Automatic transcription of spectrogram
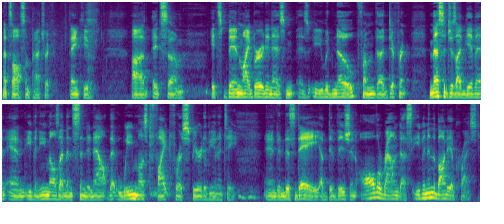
That's awesome, Patrick. Thank you. Uh, it's um, it's been my burden as as you would know from the different messages I've given and even emails I've been sending out that we must fight for a spirit of unity. Mm-hmm and in this day of division all around us, even in the body of Christ,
